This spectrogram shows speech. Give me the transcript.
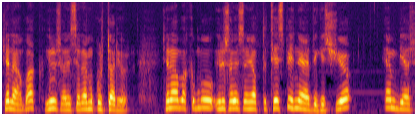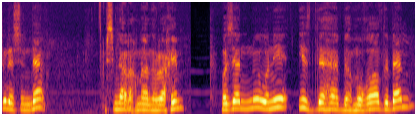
Cenab-ı Hak Yunus Aleyhisselam'ı kurtarıyor. Cenab-ı Hakk'ın bu Yunus Aleyhisselam yaptığı tesbih nerede geçiyor? Enbiya suresinde Bismillahirrahmanirrahim. Ve zennuni izdehebe mugadiben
